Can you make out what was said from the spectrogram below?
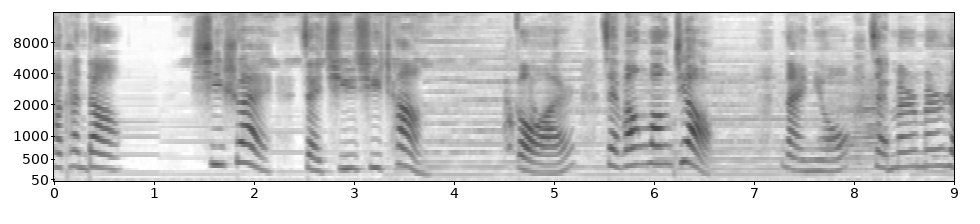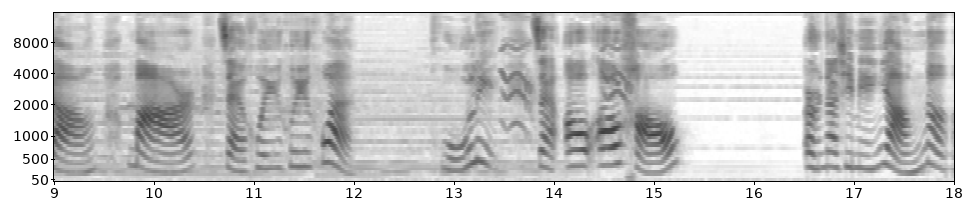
他看到蟋蟀在蛐蛐唱，狗儿在汪汪叫，奶牛在哞哞嚷，马儿在灰灰唤，狐狸在嗷嗷嚎。而那些绵羊呢？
